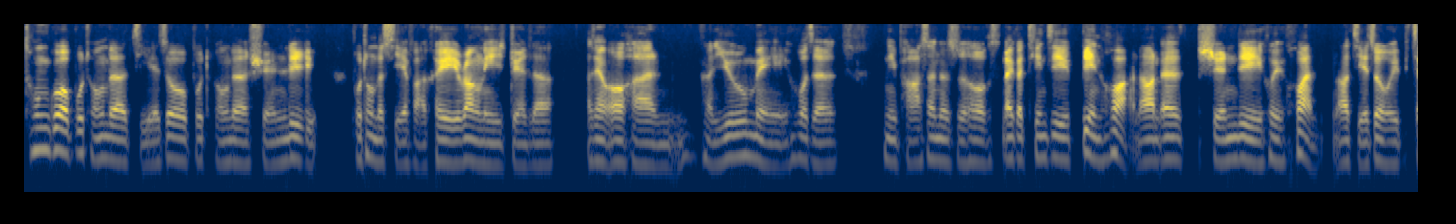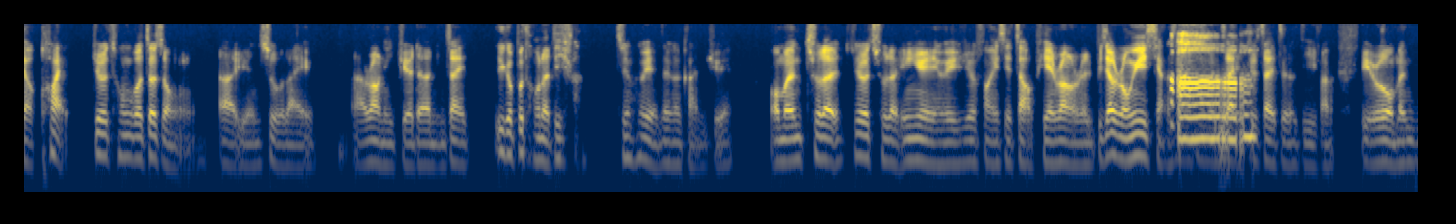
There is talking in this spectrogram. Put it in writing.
通过不同的节奏、不同的旋律、不同的写法，可以让你觉得好像哦很很优美，或者你爬山的时候那个天气变化，然后那旋律会换，然后节奏会比较快，就是通过这种呃元素来啊、让你觉得你在一个不同的地方，就会有那个感觉。我们除了就除了音乐，也会就放一些照片，让人比较容易想象他们在、啊就在这个地方。比如我们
